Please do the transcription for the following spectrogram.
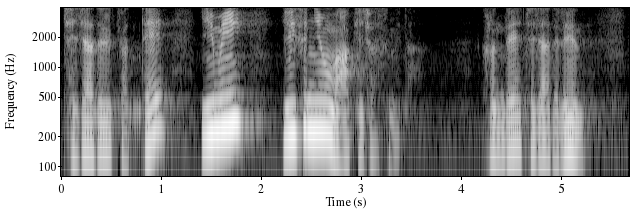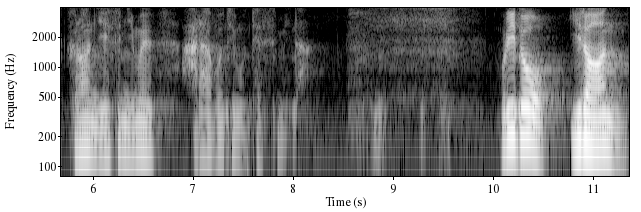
제자들 곁에 이미 예수님은 와 계셨습니다. 그런데 제자들은 그런 예수님을 알아보지 못했습니다. 우리도 이런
